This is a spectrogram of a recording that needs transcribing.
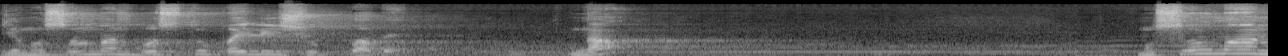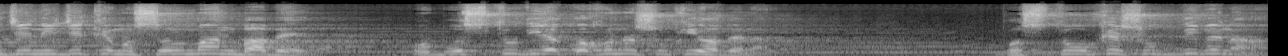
যে মুসলমান বস্তু পাইলেই সুখ পাবে। না। মুসলমান যে নিজেকে মুসলমান ভাবে, ও বস্তু দিয়ে কখনো সুখী হবে না। বস্তু ওকে সুখ দিবে না।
